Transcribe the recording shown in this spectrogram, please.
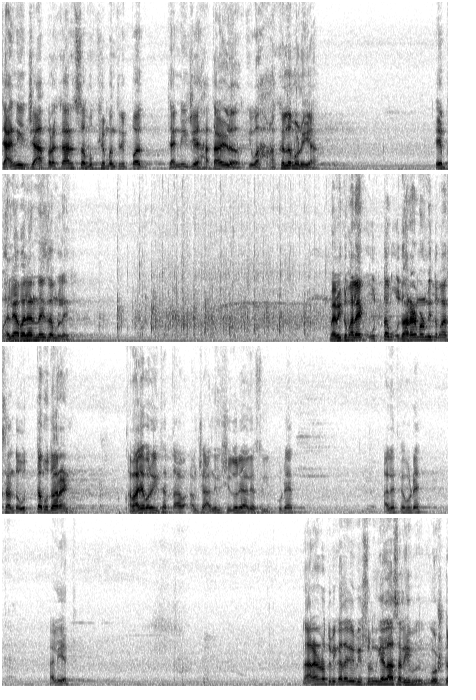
त्यांनी ज्या प्रकारचं मुख्यमंत्री पद त्यांनी जे हाताळलं किंवा हाकलं म्हणूया हे भल्या भल्या नाही जमलंय. मग मी तुम्हाला एक उत्तम उदाहरण म्हणून मी तुम्हाला सांगतो. उत्तम उदाहरण. माझ्याबरोबर इथं आता आमचे अनिल शिदोरे आले असतील. कुठे आहेत? आलेत का कुठे? आली आहेत. नारायणराव तुम्ही कदाचित विसरून गेला असाल ही गोष्ट.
